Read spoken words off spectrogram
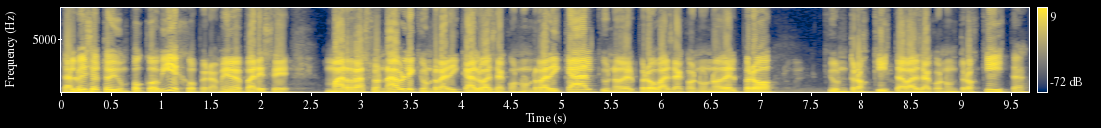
tal vez yo estoy un poco viejo, pero a mí me parece más razonable que un radical vaya con un radical, que uno del PRO vaya con uno del PRO, que un trotskista vaya con un trotskista.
